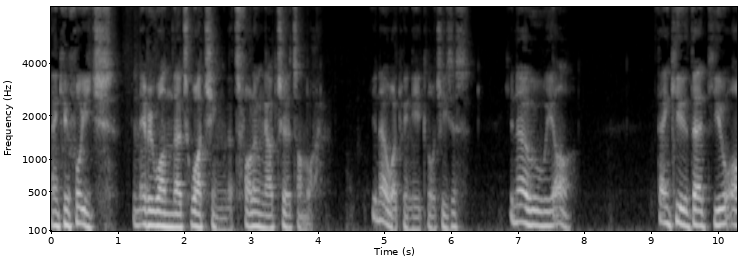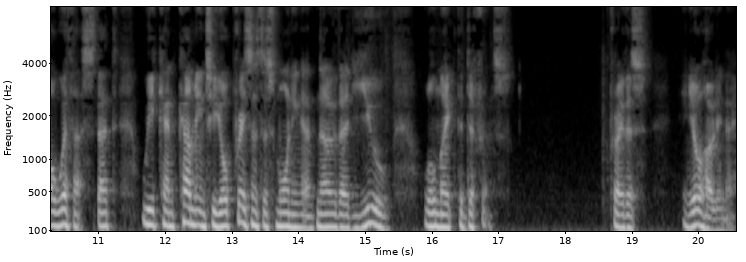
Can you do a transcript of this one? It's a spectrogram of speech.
Thank you for each and everyone that's watching, that's following our church online. You know what we need, Lord Jesus. You know who we are. Thank you that you are with us, that we can come into your presence this morning and know that you will make the difference. Pray this in your holy name.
